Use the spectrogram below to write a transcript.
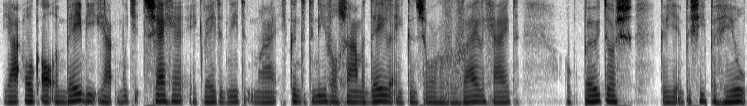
ja, ook al een baby, ja, moet je het zeggen, ik weet het niet, maar je kunt het in ieder geval samen delen en je kunt zorgen voor veiligheid. Ook peuters kun je in principe heel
